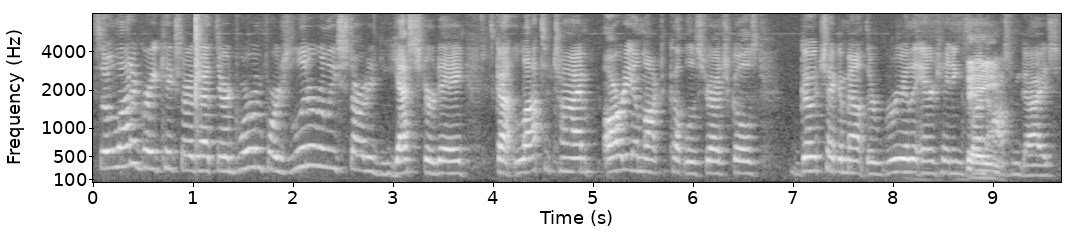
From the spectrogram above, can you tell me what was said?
so a lot of great Kickstarters out there. Dwarven Forge literally started yesterday. It's got lots of time. Already unlocked a couple of stretch goals. Go check them out. They're really entertaining, They- fun, awesome guys.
